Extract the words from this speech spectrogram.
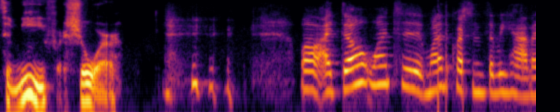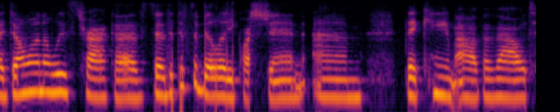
to me for sure Well, I don't want to, one of the questions that we have, I don't want to lose track of. So, the disability question um, that came up about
